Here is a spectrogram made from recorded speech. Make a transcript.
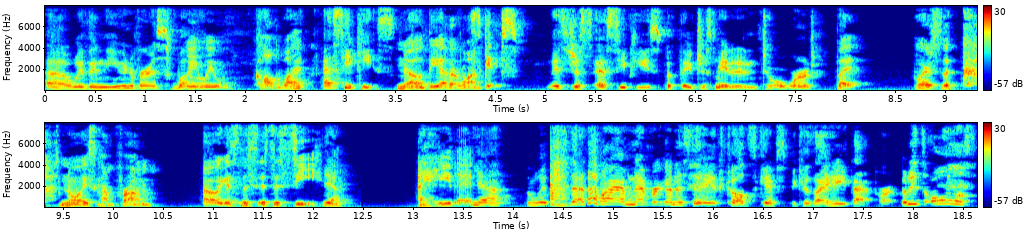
Uh, within the universe, well, Wait, wait. Called what? SCPs. No, the other one. Skips. It's just SCPs, but they just made it into a word. But where's the k noise come from? Oh, I guess this it's a C. Yeah. I hate it. Yeah. Which, that's why I'm never going to say it's called skips because I hate that part. But it's almost.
